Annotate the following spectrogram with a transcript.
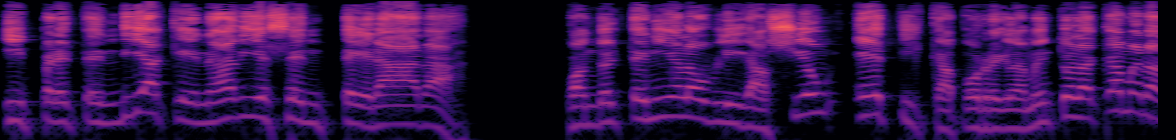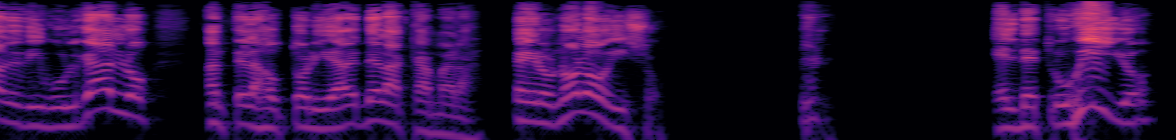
y pretendía que nadie se enterara cuando él tenía la obligación ética por reglamento de la Cámara de divulgarlo ante las autoridades de la Cámara, pero no lo hizo. El de Trujillo,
